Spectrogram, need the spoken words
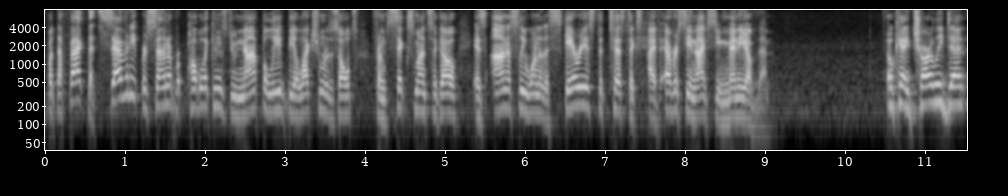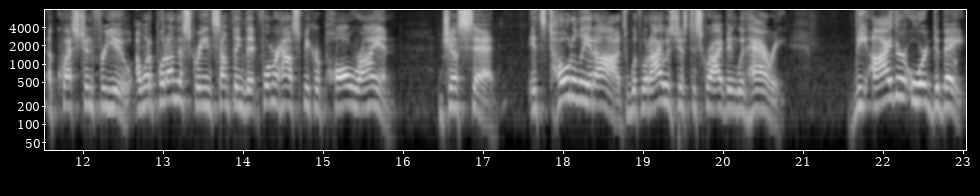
But the fact that 70% of Republicans do not believe the election results from six months ago is honestly one of the scariest statistics I've ever seen. I've seen many of them. Okay, Charlie Dent, a question for you. I want to put on the screen something that former House Speaker Paul Ryan just said. It's totally at odds with what I was just describing with Harry. The either or debate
